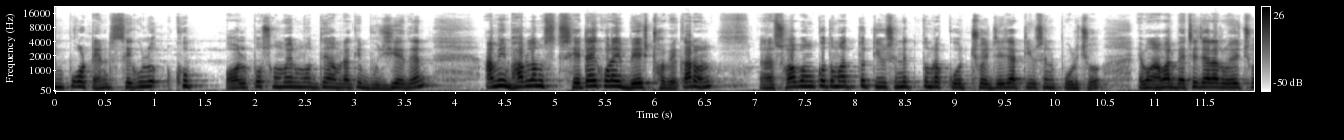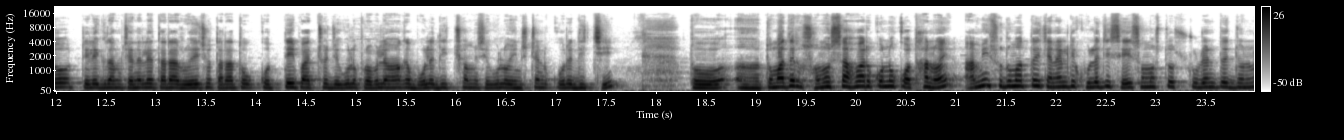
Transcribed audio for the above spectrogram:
ইম্পর্ট্যান্ট সেগুলো খুব অল্প সময়ের মধ্যে আমরাকে বুঝিয়ে দেন আমি ভাবলাম সেটাই করাই বেস্ট হবে। কারণ সব অঙ্ক তোমার তো টিউশনে তো তোমরা করছ যে যা টিউশন পড়ছো। এবং আমার ব্যাচে যারা রয়েছো টেলিগ্রাম চ্যানেলে তারা রয়েছো, তারা তো করতেই পারছ, যেগুলো প্রবলেম আমাকে বলে দিচ্ছ, আমি সেগুলো ইনস্ট্যান্ট করে দিচ্ছি। তো তোমাদের সমস্যা হওয়ার কোনো কথা নয়। আমি শুধুমাত্র এই চ্যানেলটি খুলেছি সেই সমস্ত স্টুডেন্টদের জন্য।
